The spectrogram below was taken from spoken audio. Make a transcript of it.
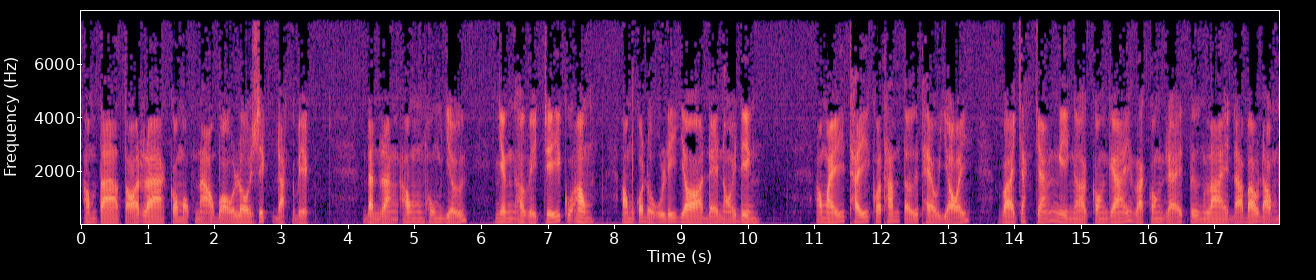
Ông ta tỏ ra có một não bộ logic đặc biệt. Đành rằng ông hung dữ, nhưng ở vị trí của ông, ông có đủ lý do để nổi điên. Ông ấy thấy có thám tử theo dõi và chắc chắn nghi ngờ con gái và con rể tương lai đã báo động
